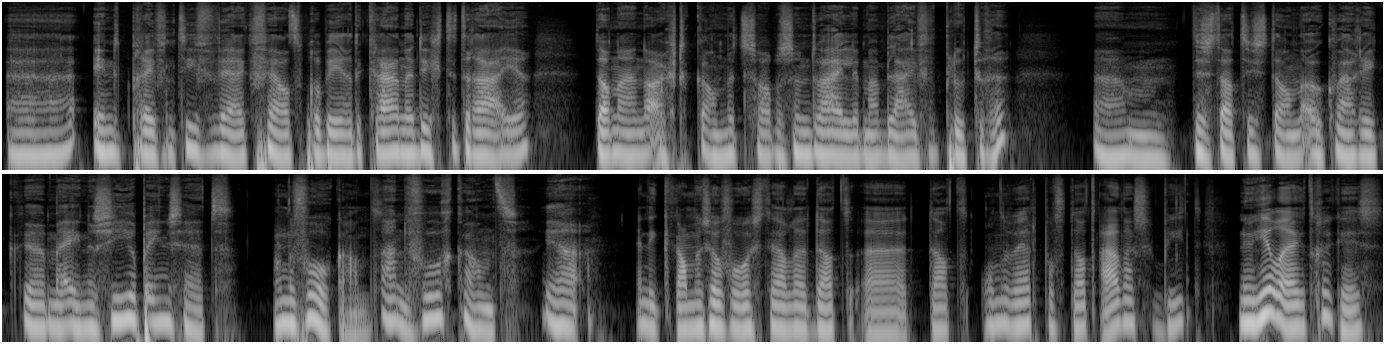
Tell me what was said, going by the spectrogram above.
uh, in het preventieve werkveld proberen de kranen dicht te draaien. Dan aan de achterkant met sabbes en dweilen maar blijven ploeteren. Um, dus dat is dan ook waar ik uh, mijn energie op inzet. Aan de voorkant? Aan de voorkant, ja. En ik kan me zo voorstellen dat uh, dat onderwerp of dat aandachtsgebied nu heel erg druk is.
